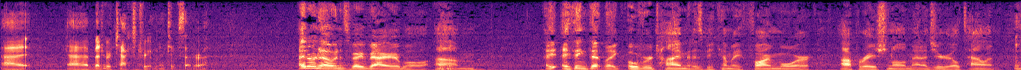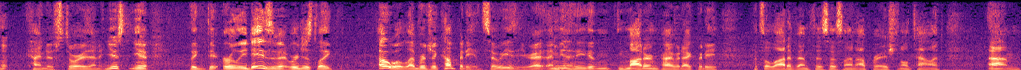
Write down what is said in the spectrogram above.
uh, uh, better tax treatment, et cetera? I don't know, and it's very variable. Um, I, I think that like over time, it has become a far more operational managerial talent kind of story than it used. to. You know, like the early days of it were just like, oh, we'll leverage a company. It's so easy, right? I mean, I think that modern private equity puts a lot of emphasis on operational talent. Um,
